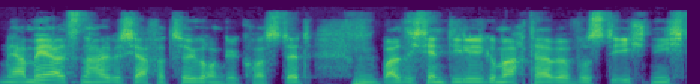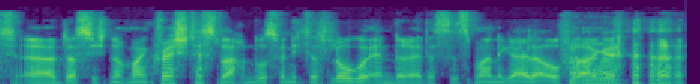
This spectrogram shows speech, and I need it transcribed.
ja, mehr als ein halbes Jahr Verzögerung gekostet. Hm. Weil ich den Deal gemacht habe, wusste ich nicht, äh, dass ich noch mal einen Crash-Test machen muss, wenn ich das Logo ändere. Das ist mal eine geile Auflage.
